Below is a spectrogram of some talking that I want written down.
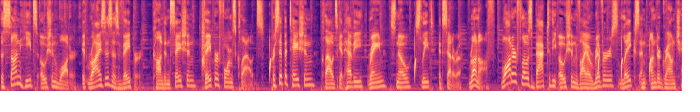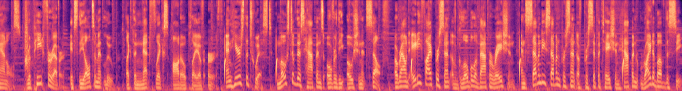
The sun heats ocean water. It rises as vapor. Condensation vapor forms clouds. Precipitation, clouds get heavy, rain, snow, sleet, etc. Runoff, water flows back to the ocean via rivers, lakes, and underground channels. Repeat forever. It's the ultimate loop, like the Netflix autoplay of Earth. And here's the twist. Most of this happens over the ocean itself. Around 85% of global evaporation and 77% of precipitation happen right above the sea.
